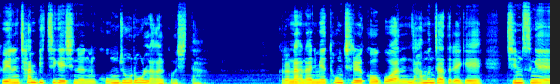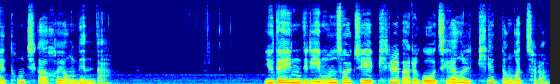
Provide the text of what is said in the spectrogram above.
교회는 참 빛이 계시는 공중으로 올라갈 것이다. 그러나 하나님의 통치를 거부한 남은 자들에게 짐승의 통치가 허용된다. 유대인들이 문설주의 피를 바르고 재앙을 피했던 것처럼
